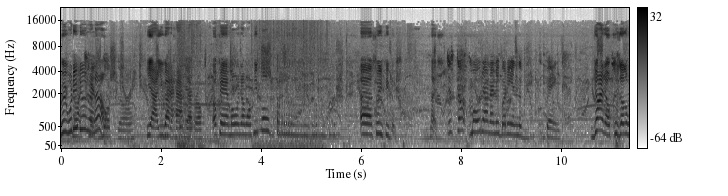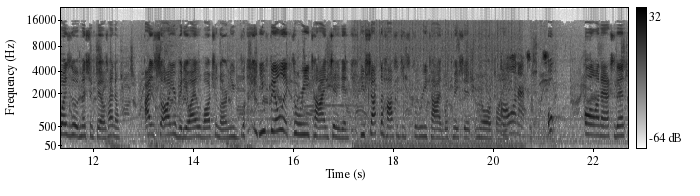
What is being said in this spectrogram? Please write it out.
Wait, what are No, you doing right now? Yeah, you gotta hack that, bro. Okay, I'm mowing down more people. Uh, three people. Nice. Just don't mow down anybody in the bank. Yeah, I know, because otherwise the mission fails. I know. I saw your video. I watched and learned. You you failed it three times, Jaden. You shot the hostages three times, which makes it more funny. All on accident. Oh, all on accident.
